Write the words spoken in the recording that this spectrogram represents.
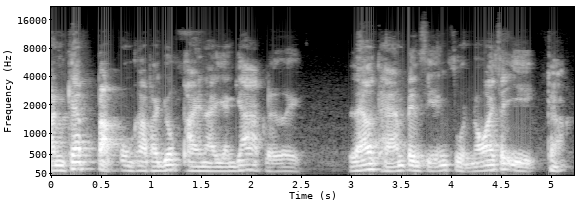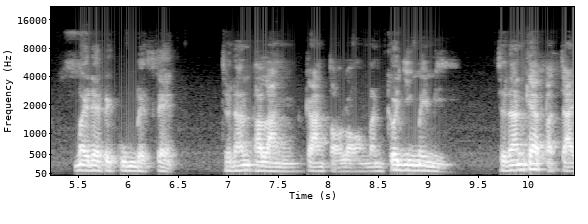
ันแค่ปรับองค์คาพยพภายในยังยากเลย แล้วแถมเป็นเสียงส่วนน้อยซะอีกครับไม่ได้ไปคุมเบ็ดเสร็จ ฉะนั้นพลังการต่อรองมันก็ยิ่งไม่มี ฉะนั้นแค่ปัจจัย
